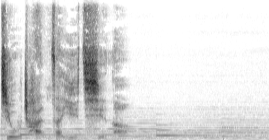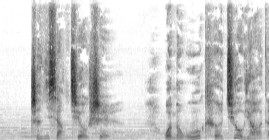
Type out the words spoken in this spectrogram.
纠缠在一起了。真相就是，我们无可救药的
